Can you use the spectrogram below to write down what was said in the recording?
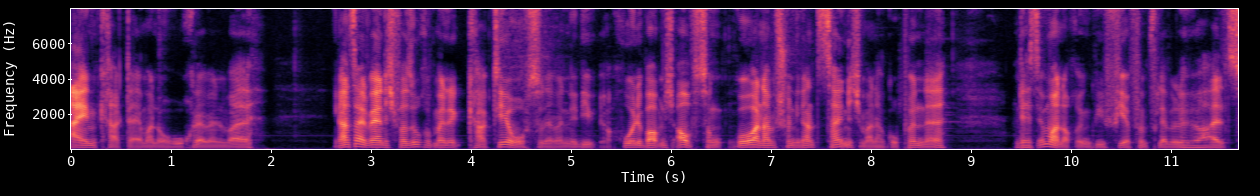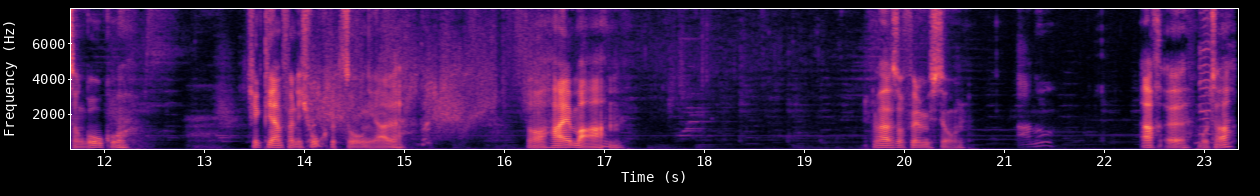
einen Charakter immer nur hochleveln, weil die ganze Zeit, während ich versuche, meine Charaktere hochzuleveln, die, die holen überhaupt nicht auf. Son Gohan habe ich schon die ganze Zeit nicht in meiner Gruppe, ne? Und der ist immer noch irgendwie vier, fünf Level höher als Son Goku. Ich krieg die einfach nicht hochgezogen, ja. Alle. So, hi Mom. Was so für eine Mission? Ach, äh, Mutter.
